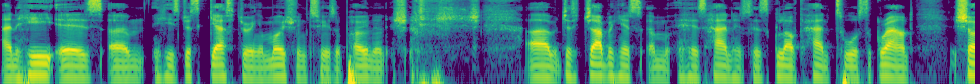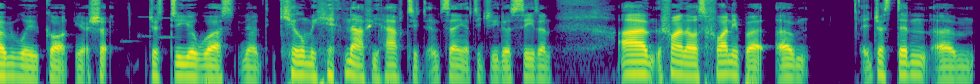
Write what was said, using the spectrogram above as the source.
and he is um, he's just gesturing and motioning to his opponent. um, just jabbing his um, his hand, his his gloved hand towards the ground. Show me what you've got. You know, show, just do your worst. You know, kill me now if you have to. I'm saying it to Julius Caesar. Um, I find that was funny, but um, it just didn't um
